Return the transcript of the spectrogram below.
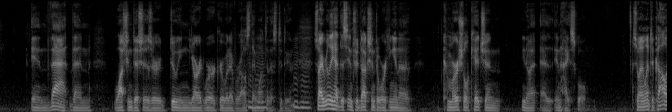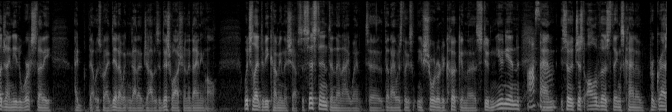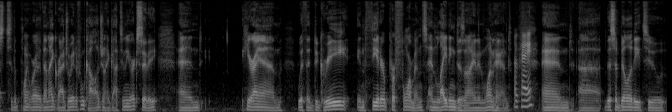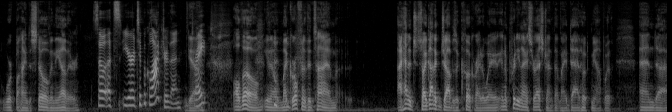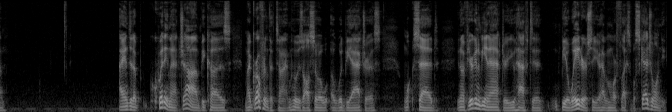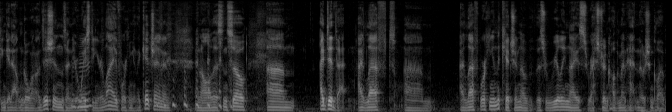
in that than washing dishes or doing yard work or whatever else they mm-hmm. wanted us to do. Mm-hmm. So I really had this introduction to working in a commercial kitchen, you know, a- in high school. So when I went to college and I needed work study, I, that was what I did. I went and got a job as a dishwasher in the dining hall, which led to becoming the chef's assistant. And then I went to, then I was the short order cook in the student union. Awesome. And so just all of those things kind of progressed to the point where then I graduated from college and I got to New York City. And here I am with a degree in theater performance and lighting design in one hand Okay. and uh, this ability to work behind a stove in the other. So it's you're a typical actor then, Yeah. right? Although, you know, my girlfriend at the time, I had a, so I got a job as a cook right away in a pretty nice restaurant that my dad hooked me up with, and uh, I ended up quitting that job because my girlfriend at the time, who was also a, a would-be actress, said, you know, if you're going to be an actor, you have to be a waiter so you have a more flexible schedule and you can get out and go on auditions and you're wasting your life working in the kitchen and, and all this. And so um, I did that. I left. Um, I left working in the kitchen of this really nice restaurant called the Manhattan Ocean Club,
